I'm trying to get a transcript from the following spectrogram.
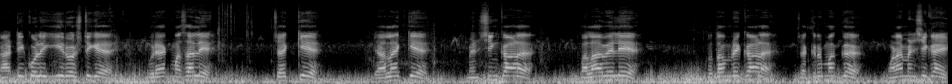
ನಾಟಿ ಕೋಳಿ ಗೀ ರೋಸ್ಟಿಗೆ ಉರ್ಯಾಕ ಮಸಾಲೆ ಚಕ್ಕೆ ಏಲಕ್ಕಿ ಮೆಣಸಿನ್ಕಾಳು ಪಲಾವ್ ಎಲೆ ಕೊತ್ತಂಬರಿ ಕಾಳು ಚಕ್ರ ಮಗ್ಗ ಒಣ ಮೆಣಸಿನ್ಕಾಯಿ.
